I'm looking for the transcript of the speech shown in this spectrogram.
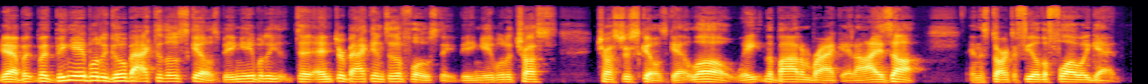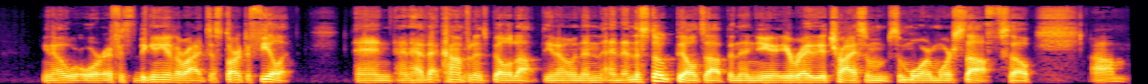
Yeah, but but being able to go back to those skills, being able to to enter back into the flow state, being able to trust trust your skills, get low, weight in the bottom bracket, eyes up, and start to feel the flow again. You know, or, or if it's the beginning of the ride, just start to feel it and and have that confidence build up, you know, and then and then the stoke builds up, and then you, you're ready to try some some more and more stuff. So, um,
